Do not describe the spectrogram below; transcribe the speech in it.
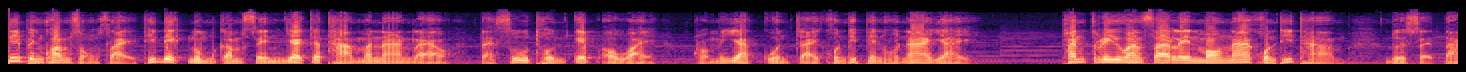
นี่เป็นความสงสัยที่เด็กหนุ่มกำเซนอยากจะถามมานานแล้ว แต่สู้ทนเก็บเอาไว้ เพราะไม่อยากกวนใจคนที่เป็นหัวหน้าใหญ่ พันตรีวันซาเลนมองหน้าคนที่ถาม โดยสายตา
